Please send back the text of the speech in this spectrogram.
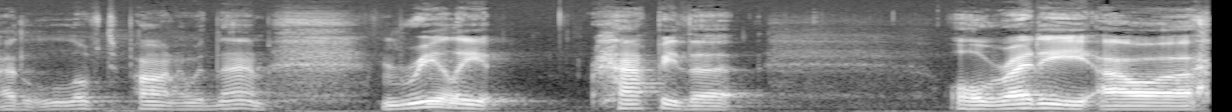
I'd love to partner with them. I'm really happy that already our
